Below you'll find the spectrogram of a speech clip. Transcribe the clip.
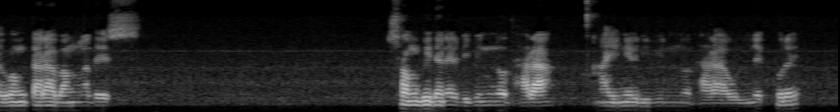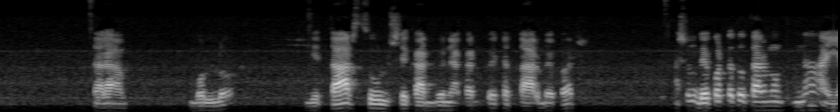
এবং তারা বাংলাদেশ সংবিধানের বিভিন্ন ধারা, আইনের বিভিন্ন ধারা উল্লেখ করে তারা বলল যে তার চুল সে কাটবে না কাটবে, এটা তার ব্যাপার। আসলে ব্যাপারটা তো তার মধ্যে নাই।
